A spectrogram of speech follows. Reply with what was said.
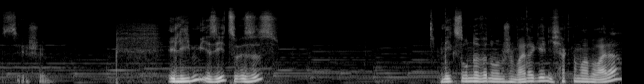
Sehr schön. Ihr Lieben, ihr seht, so ist es. Nächste Runde wird noch ein bisschen weitergehen. Ich hack nochmal weiter.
